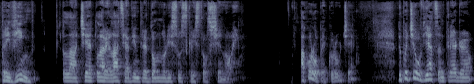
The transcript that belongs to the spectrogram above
privim la, ce, la relația dintre Domnul Isus Hristos și noi acolo pe cruce, după ce o viață întreagă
